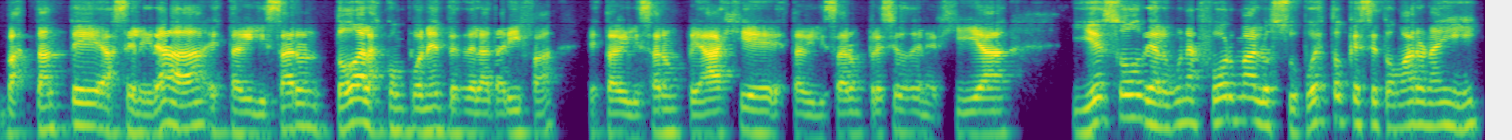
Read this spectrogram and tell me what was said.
bastante acelerada. Estabilizaron todas las componentes de la tarifa, estabilizaron peaje, estabilizaron precios de energía, y eso, de alguna forma, los supuestos que se tomaron ahí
